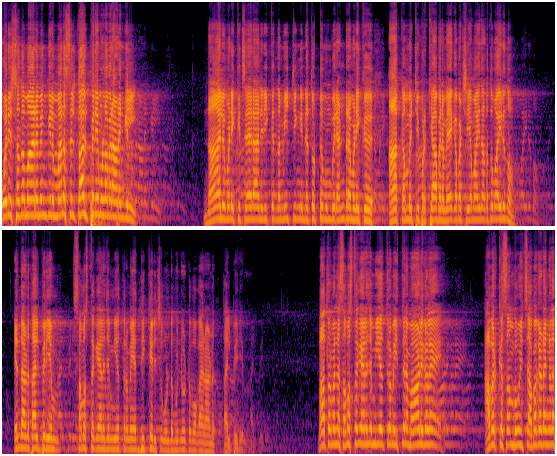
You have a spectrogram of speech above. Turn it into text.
ഒരു ശതമാനമെങ്കിലും മനസ്സിൽ താല്പര്യമുള്ളവരാണെങ്കിൽ നാലു മണിക്ക് ചേരാനിരിക്കുന്ന മീറ്റിംഗിന്റെ തൊട്ട് മുമ്പ് രണ്ടര മണിക്ക് ആ കമ്മിറ്റി പ്രഖ്യാപനം ഏകപക്ഷീയമായി നടത്തുമായിരുന്നോ? എന്താണ് താല്പര്യം? സമസ്ത കേരള ജമിയത്തുലമയെ ധിക്കരിച്ചുകൊണ്ട് മുന്നോട്ട് പോകാനാണ് താല്പര്യം. മാത്രമല്ല സമസ്ത കേരള ഇത്തരം ആളുകളെ അവർക്ക് സംഭവിച്ച അപകടങ്ങളെ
